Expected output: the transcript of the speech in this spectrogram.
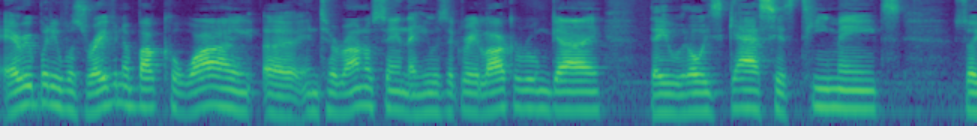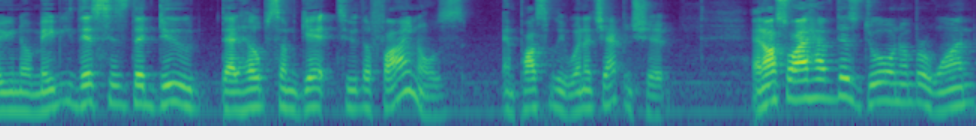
Everybody was raving about Kawhi uh, in Toronto, saying that he was a great locker room guy. They would always gas his teammates. So, you know, maybe this is the dude that helps them get to the finals and possibly win a championship. And also, I have this duo number one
